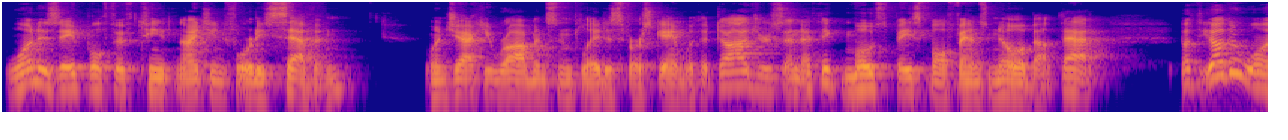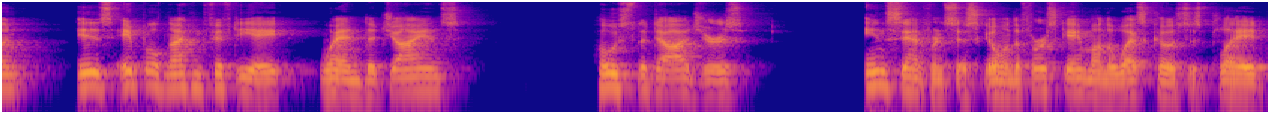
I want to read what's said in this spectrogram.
One is April 15th, 1947, when Jackie Robinson played his first game with the Dodgers, and I think most baseball fans know about that. But the other one is April 1958 when the Giants host the Dodgers in San Francisco, and the first game on the West Coast is played,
